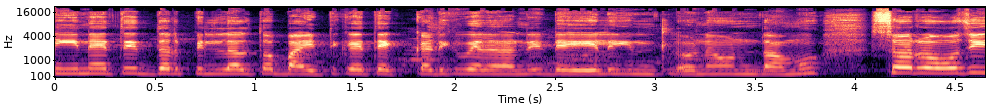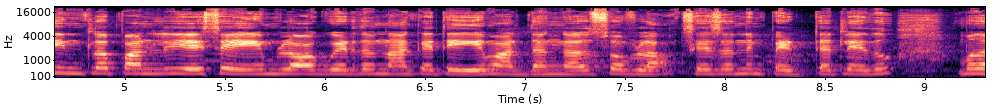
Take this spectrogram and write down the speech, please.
నేనైతే ఇద్దరు పిల్లలతో బయటికి అయితే ఎక్కడికి వెళ్ళాలండి డైలీ ఇంట్లోనే ఉంటాము. సో రోజు ఇంట్లో పనులు చేస్తే ఏం వ్లాగ్ పెడతాం నాకైతే ఏం అర్థం కాదు. సో వ్లాగ్స్ చేస్తే నేను పెట్టట్లేదు. మొన్న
